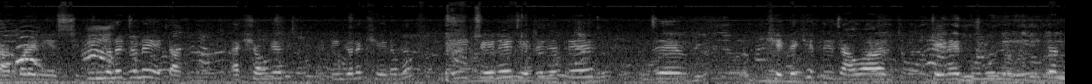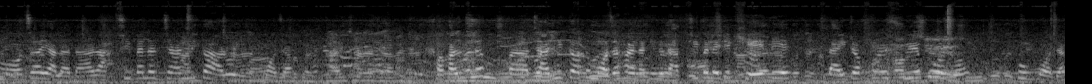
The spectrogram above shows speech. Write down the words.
তারপরে নিয়ে এসেছি। তিনজনের জন্য এটা। একসঙ্গে তিনজনে খেয়ে নেব। এই ট্রেনে যেতে যেতে যে খেতে খেতে যাওয়ার ট্রেনের দুলুনি, এটার মজাই আলাদা। রাত্রিবেলার জার্নি তো আরোই মজা। সকালবেলা জার্নিতে অত মজা হয় না, কিন্তু রাত্রিবেলায় যে খেয়ে দিয়ে লাইট অফ করে শুয়ে পড়ব, খুব মজা।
